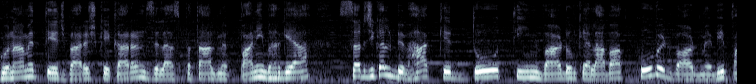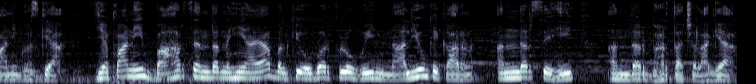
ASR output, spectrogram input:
गुना में तेज बारिश के कारण जिला अस्पताल में पानी भर गया। सर्जिकल विभाग के दो तीन वार्डों के अलावा कोविड वार्ड में भी पानी घुस गया। यह पानी बाहर से अंदर नहीं आया, बल्कि ओवरफ्लो हुई नालियों के कारण अंदर से ही अंदर भरता चला गया।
